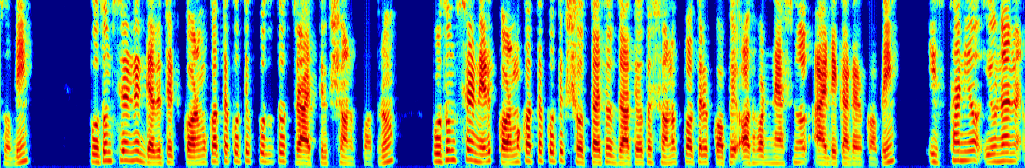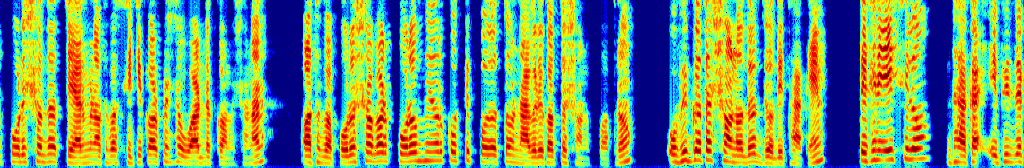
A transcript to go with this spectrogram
ছবি। প্রথম শ্রেণির গ্যাজেটেড কর্মকর্তা কর্তৃক প্রদত্ত ত্রায়ত্রিক সনদপত্র। প্রথম শ্রেণির কর্মকর্তা কর্তৃক সত্যায়িত জাতীয়তা সনদপত্রের কপি অথবা ন্যাশনাল আইডি কার্ডের কপি, স্থানীয় ইউনিয়ন পরিষদের চেয়ারম্যান অথবা সিটি কর্পোরেশন ওয়ার্ড কমিশনার অথবা পৌরসভার পৌর মেয়র কর্তৃক প্রদত্ত নাগরিকত্ব সনদপত্র অভিজ্ঞতার সনদ যদি থাকে এখানে এই ছিল ঢাকা এপিজেড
